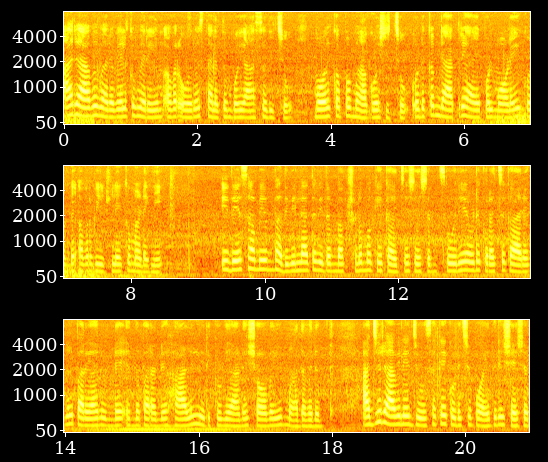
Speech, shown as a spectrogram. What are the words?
ആ രാവ് വരവേൽക്കും വരെയും അവർ ഓരോ സ്ഥലത്തും പോയി ആസ്വദിച്ചു. മോൾക്കൊപ്പം ആഘോഷിച്ചു. ഒടുക്കം രാത്രിയായപ്പോൾ മോളെയും കൊണ്ട് അവർ വീട്ടിലേക്ക് മടങ്ങി. ഇതേ സമയം പതിവില്ലാത്ത വിധം ഭക്ഷണമൊക്കെ കഴിച്ച ശേഷം സൂര്യയോട് കുറച്ച് കാര്യങ്ങൾ പറയാനുണ്ട് എന്ന് പറഞ്ഞ് ഹാളിൽ ഇരിക്കുകയാണ് ശോഭയും മാധവനും. അജു രാവിലെ ജ്യൂസൊക്കെ കുടിച്ചു പോയതിനു ശേഷം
